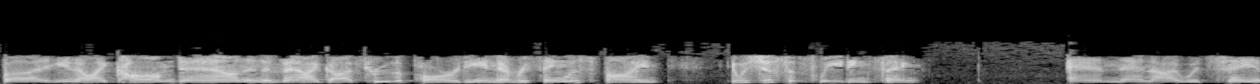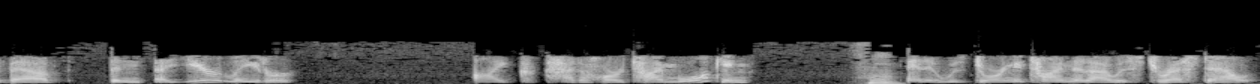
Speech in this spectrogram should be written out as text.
But, you know, I calmed down and I got through the party and everything was fine. It was just a fleeting thing. And then I would say about the, a year later, I c- had a hard time walking. Hmm. And it was during a time that I was stressed out.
